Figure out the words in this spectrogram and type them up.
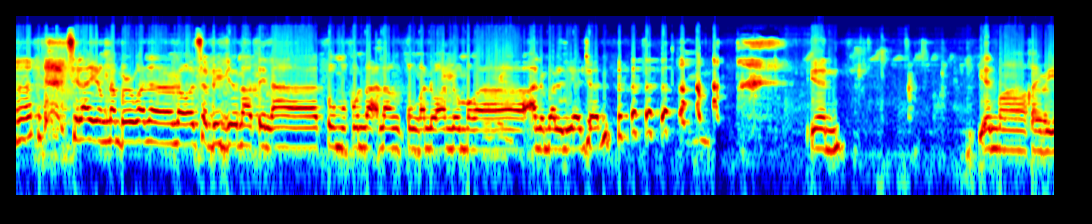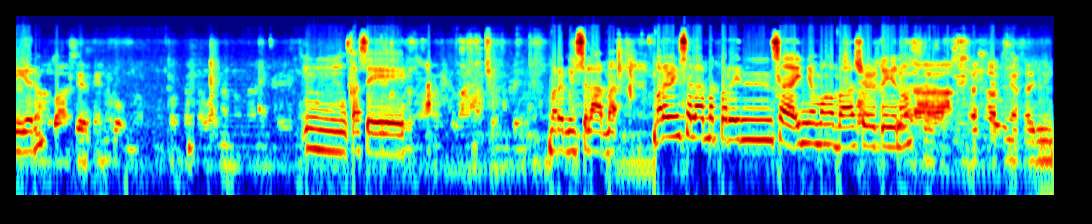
sila yung number one na nanonood sa video natin at pumupuna ng kung ano-ano mga anomalya dyan. Yan. Yan mga kaibigan. Mm, kasi Maraming salamat maraming salamat. Pa rin sa inyong mga basher kayo no. Kayo.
